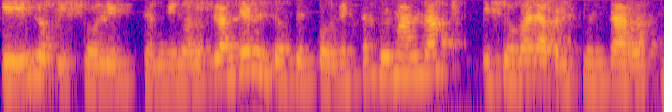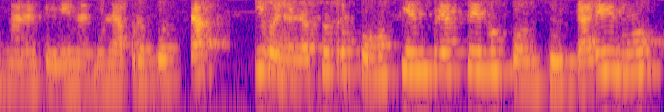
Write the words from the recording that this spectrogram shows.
que es lo que yo les termino de plantear. Entonces con estas demandas ellos van a presentar la semana que viene alguna propuesta. Y bueno nosotros como siempre hacemos consultaremos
